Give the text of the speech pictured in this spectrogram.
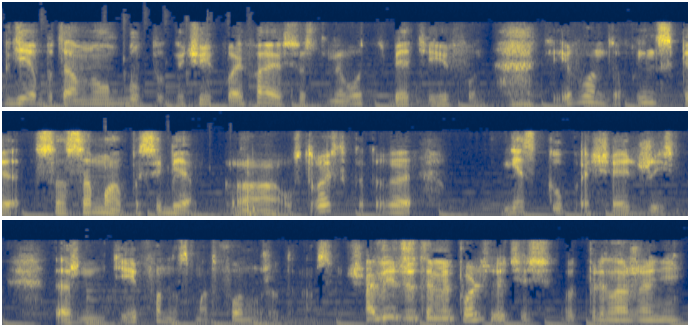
где бы там ноутбук подключить к Wi-Fi и все остальное. Вот у тебя телефон. Телефон, это, в принципе, само по себе э, устройство, которое несколько упрощает жизнь. Даже не телефон, а смартфон уже в данном случае. А виджетами пользуетесь, вот приложений?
